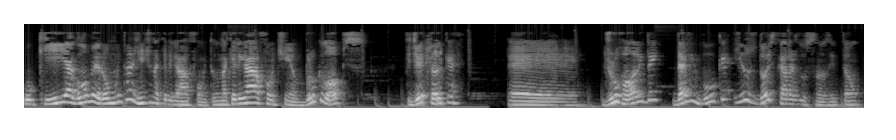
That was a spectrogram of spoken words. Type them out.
o que aglomerou muita gente naquele garrafão. Então, naquele garrafão tinha Brook Lopes, PJ Tucker, é, Drew Holiday, Devin Booker e os dois caras do Suns. Então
